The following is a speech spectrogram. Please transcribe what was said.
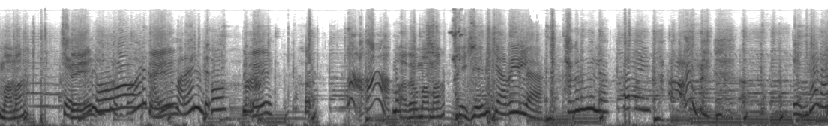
മാമ ചേട്ടനോട് ദേ. എനിക്ക് ഒരുപാട് കാര്യങ്ങൾ ദേ. പറയാനുണ്ട്. ഏ, ആ, ആ. മാധവ് മാമ. എനിക്കറിയില്ല. അങ്ങനൊന്നുമില്ല. എന്താടാ?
